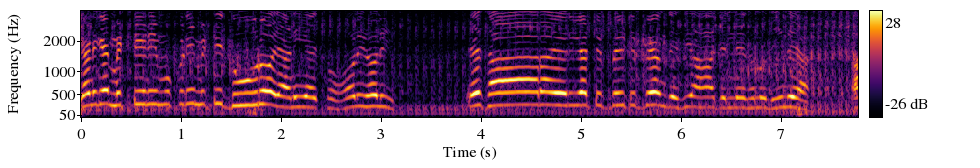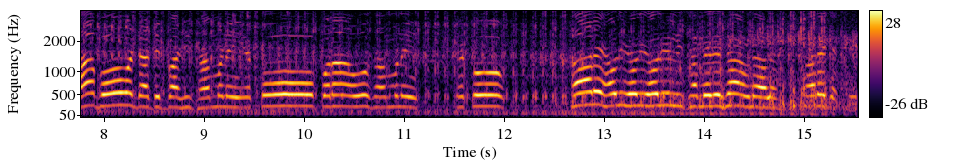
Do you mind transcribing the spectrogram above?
ਜਾਣੀ ਕਿ ਮਿੱਟੀ ਨਹੀਂ ਮੁੱਕਣੀ, ਮਿੱਟੀ ਦੂਰ ਹੋ ਜਾਣੀ ਹੈ ਇੱਥੋਂ ਹੌਲੀ ਹੌਲੀ ਇਹ ਸਾਰਾ ਏਰੀਆ ਟਿੱਬੇ ਹੀ ਟਿੱਬੇ ਹੁੰਦੇ ਸੀ, ਆਹ ਜਿੰਨੇ ਤੁਹਾਨੂੰ ਦਿਖਦੇ ਆ। ਆਹ ਬਹੁਤ ਵੱਡਾ ਟਿੱਬਾ ਸੀ ਸਾਹਮਣੇ, ਇੱਕ ਉਹ ਪਰਾਂ ਉਹ ਸਾਹਮਣੇ, ਇੱਕੋ ਸਾਰੇ ਹੌਲੀ ਹੌਲੀ ਹੌਲੀ ਹੌਲੀ ਸਮੇਂ ਦੇ ਹਿਸਾਬ ਨਾਲ ਸਾਰੇ ਚੱਕੇ।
